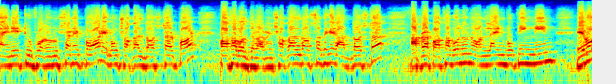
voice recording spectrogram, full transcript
nine eight two four অনুষ্ঠানের পর এবং সকাল দশটার পর কথা বলতে পারবেন। সকাল দশটা থেকে রাত দশটা আপনারা কথা বলুন অনলাইন বুকিং নিন এবং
